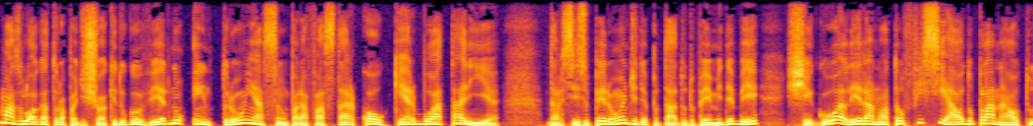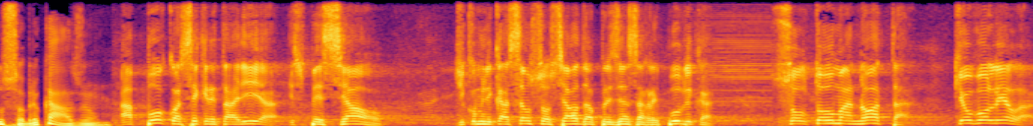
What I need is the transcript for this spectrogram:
mas logo a tropa de choque do governo entrou em ação para afastar qualquer boataria. Darcísio Peronde, deputado do PMDB, chegou a ler a nota oficial do Planalto sobre o caso. Há pouco a Secretaria Especial de Comunicação Social da Presidência da República soltou uma nota que eu vou lê-la.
